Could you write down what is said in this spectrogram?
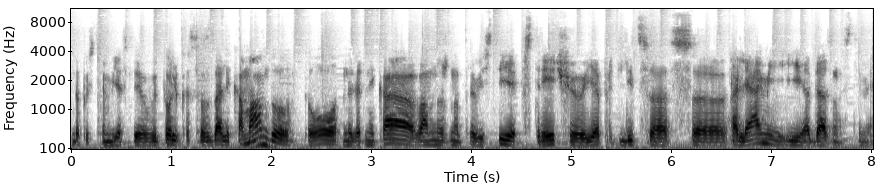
Допустим, если вы только создали команду, то наверняка вам нужно провести встречу и определиться с ролями и обязанностями.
